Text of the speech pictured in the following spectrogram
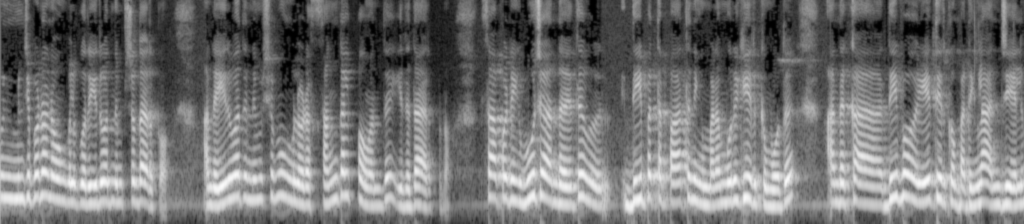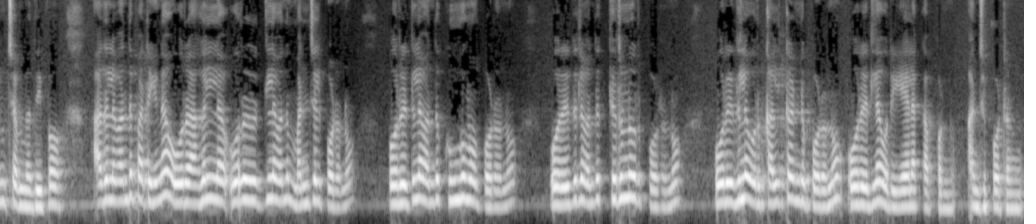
மின் மிஞ்சி போனால் உங்களுக்கு ஒரு இருபது நிமிஷம் தான் இருக்கும். அந்த இருபது நிமிஷமும் உங்களோட சங்கல்பம் வந்து இதுதான் இருக்கணும். ஸோ அப்போ நீங்கள் பூஜை அந்த இது தீபத்தை பார்த்து நீங்கள் மனமுருகி இருக்கும்போது அந்த க தீபம் ஏற்றிருக்கோம் பார்த்தீங்களா அஞ்சு எலுமிச்சம்ன தீபம். அதில் வந்து பார்த்தீங்கன்னா ஒரு அகலில் ஒரு இதில் வந்து மஞ்சள் போடணும். ஒரு இதில் வந்து குங்குமம் போடணும். ஒரு இதில் வந்து திருநூறு போடணும். ஒரு இதில் ஒரு கல்கண்டு போடணும் ஒரு இதில் ஒரு ஏலக்காய் போடணும் அஞ்சு போட்டணும்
